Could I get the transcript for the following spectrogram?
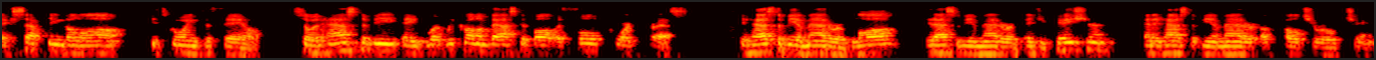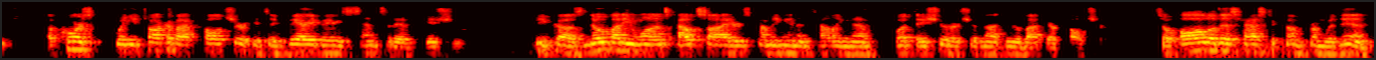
accepting the law, it's going to fail. So it has to be a what we call in basketball a full court press. It has to be a matter of law, it has to be a matter of education, and it has to be a matter of cultural change. Of course, when you talk about culture, it's a very, very sensitive issue because nobody wants outsiders coming in and telling them what they should or should not do about their culture. So all of this has to come from within.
